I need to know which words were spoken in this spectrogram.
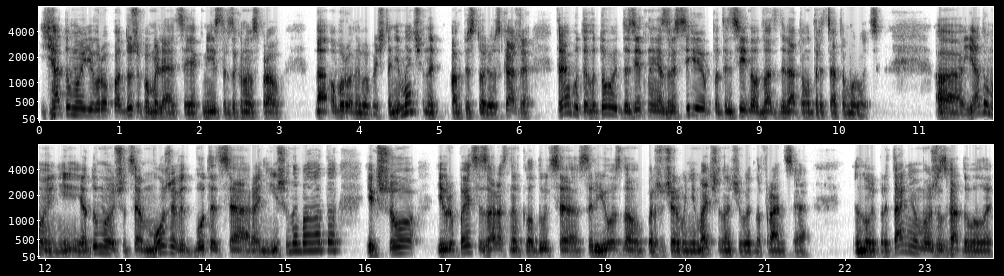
я думаю, Європа дуже помиляється, як міністр закордонних справ оборони, вибачте, Німеччини, пан Пісторіус, каже, треба бути готовий до зіткнення з Росією потенційно в 29-30 році. Я думаю, ні. Я думаю, що це може відбутися раніше набагато, якщо європейці зараз не вкладуться серйозно, в першу чергу Німеччина, очевидно, Франція, ну і Британію ми вже згадували,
